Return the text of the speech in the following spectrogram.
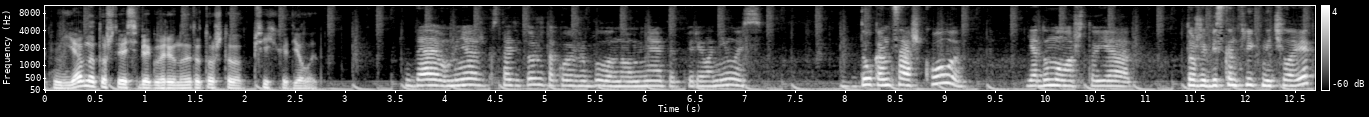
Это не явно то, что я себе говорю, но это то, что психика делает. Да, у меня, кстати, тоже такое же было, но у меня это переломилось. До конца школы я думала, что я тоже бесконфликтный человек.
